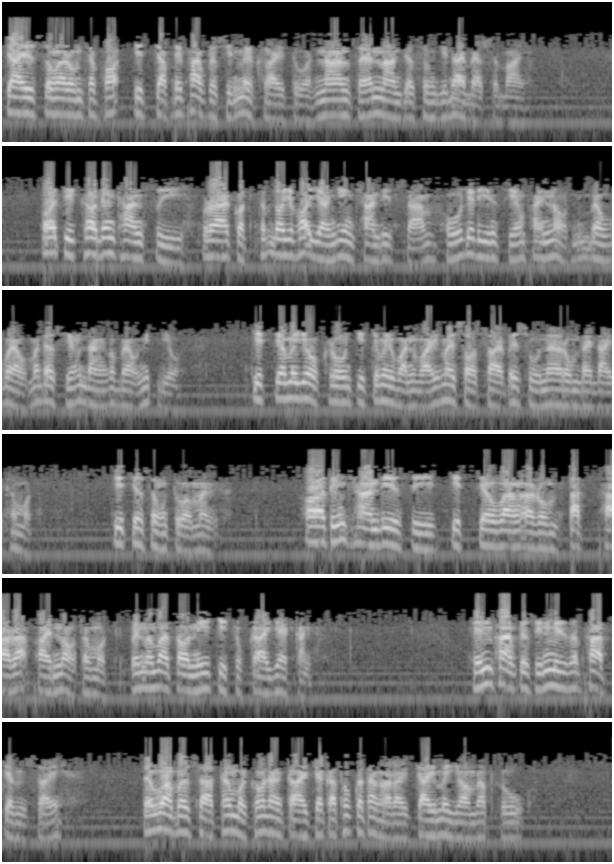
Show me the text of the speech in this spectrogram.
ใจทรงอารมณ์เฉพาะจิตจับในภาพกระสินไม่คลายตัว นานแสนนานจะทรงยิได้แบบสบาย พอจิตเข้าเดินทานสี่ปรากฏทัโดยเฉพาะอย่างยิ่งฌานที่สามหูจะได้ยินเสียงภายนอกแววแววไม่ได้เสียงดังก็แววนิดเดียว จิตจะไม่โยกโคลนจิตจะไม่หวั่นไหวไม่สอดสายไปสู่อารมณ์ใด ๆ ทั้งหมด จิตจะทรงตัวมัน่นพอถึงฌานที่สี่จิตจะวางอารมณ์ตัดภาระภายนอกทั้งหมด เป็นนั้นว่าตอนนี้จิตกับกายแยกกัน เห็นภาพกสินมีสภาพแจ่มใส แต่ว่าประสาททั้งหมดของร่างกายจะกระทบกระทั่งอะไรใจไม่ยอมรับรู้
